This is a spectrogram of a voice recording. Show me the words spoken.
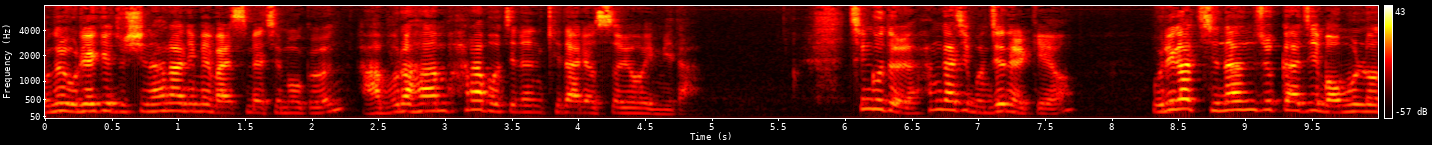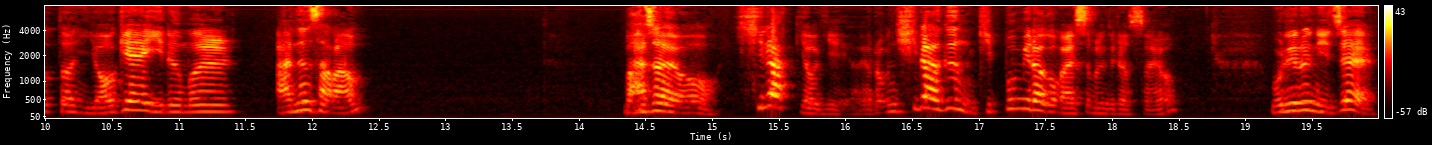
오늘 우리에게 주신 하나님의 말씀의 제목은 아브라함 할아버지는 기다렸어요입니다. 친구들, 한 가지 문제 낼게요. 우리가 지난주까지 머물렀던 역의 이름을 아는 사람? 맞아요. 희락역이에요. 여러분, 희락은 기쁨이라고 말씀을 드렸어요. 우리는 이제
